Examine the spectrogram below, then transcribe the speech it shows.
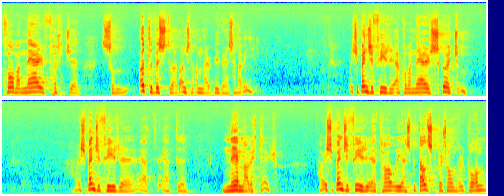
koma nær følge som ødelig visste at ønsken annar vil være samme vi. er ikke bengen for at koma nær skøtjen. Var ikke bengen for at, at nema vettar. Han var ikke bengen for at ta og en spedalske personer kom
